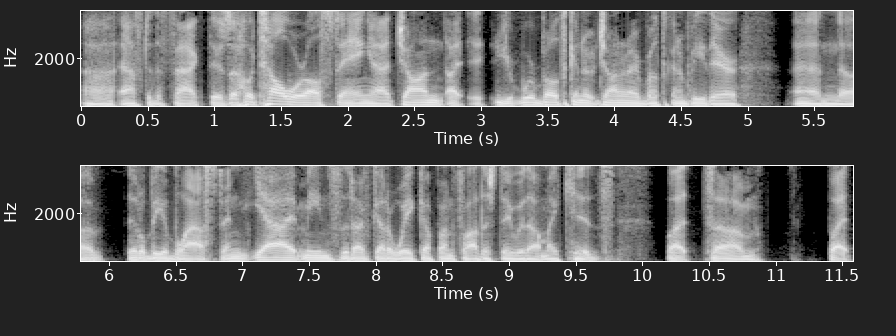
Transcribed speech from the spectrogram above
uh, after the fact. There's a hotel we're all staying at. John, I, we're both going to John and I are both going to be there and uh, it'll be a blast. And yeah, it means that I've got to wake up on Father's Day without my kids, but um, but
